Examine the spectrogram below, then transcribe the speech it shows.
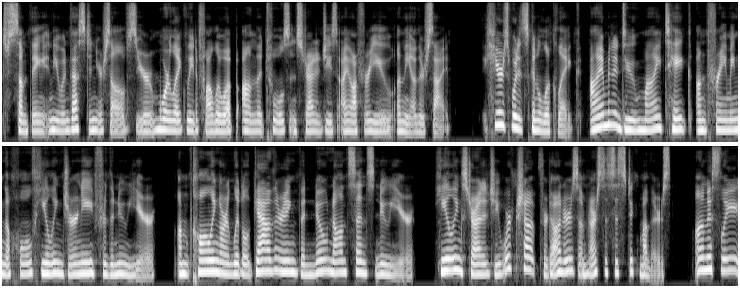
something and you invest in yourselves, you're more likely to follow up on the tools and strategies I offer you on the other side here's what it's going to look like I'm going to do my take on framing the whole healing journey for the new year. I'm calling our little gathering the No Nonsense New Year Healing Strategy Workshop for Daughters of Narcissistic Mothers. Honestly,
